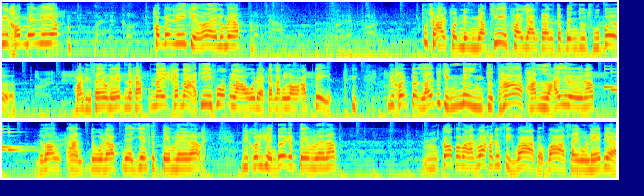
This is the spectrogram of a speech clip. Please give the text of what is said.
มีคอมเมนต์นี้ครับ คอมเมนต์นี้เขียนว่าอะไรรู้ไหมครับ ผู้ชายคนหนึ่งนะครับที่พยายามกำลังจะเป็นยูทูบเบอร์ Alright, G. ห มาถึงไซโอเลสนะครับ ในขณะที่พวกเราเนี่ยกำลังรออัปเดต มีคนกดไลค์ไปถึง 1.5 พันไลค์เลยนะครับ เดี๋ยวลองอ่านดูนะครับ เนี่ยเยสกันเต็มเลยนะมีคนเห็นด้วยกันเต็มเลยนะครับก็ประมาณว่าเขาจะสื่อว่าแบบว่าไซโอเลสเนี่ย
